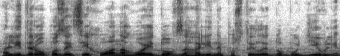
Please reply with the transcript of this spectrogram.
А лідера опозиції Хуана Гуайдо взагалі не пустили до будівлі.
